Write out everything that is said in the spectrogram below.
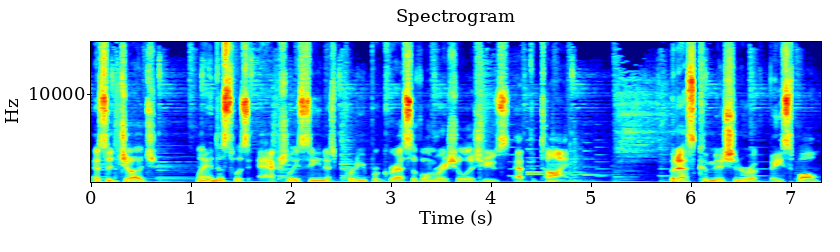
As a judge, Landis was actually seen as pretty progressive on racial issues at the time. But as commissioner of baseball,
